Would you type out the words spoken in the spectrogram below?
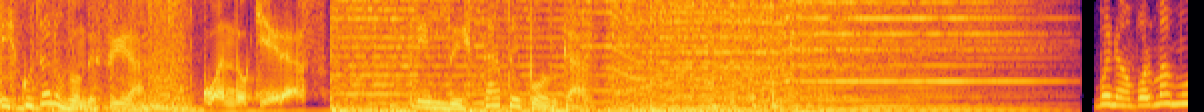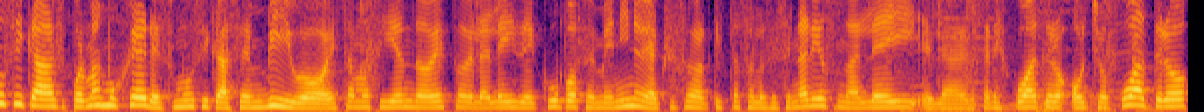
Escúchanos donde sea, cuando quieras. El Destape Podcast. Bueno, por más músicas, por más mujeres, músicas en vivo, estamos siguiendo esto de la ley de cupo femenino y acceso de artistas a los escenarios, una ley, eh, la 3484,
